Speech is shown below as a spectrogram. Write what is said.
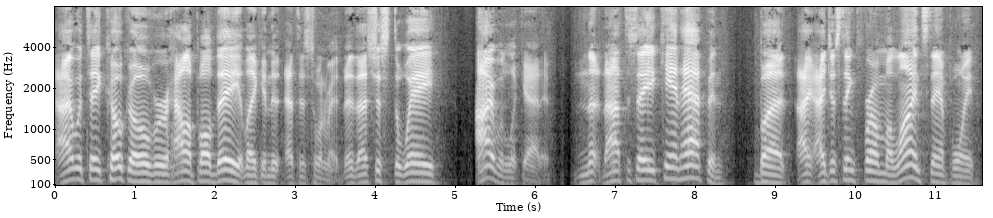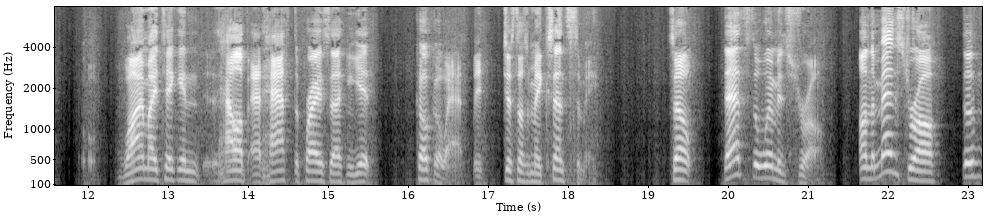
I would take Coco over Halep all day, like in the, at this tournament. That's just the way I would look at it. Not to say it can't happen, but I, I just think from a line standpoint, why am I taking Halep at half the price that I can get Coco at? It just doesn't make sense to me. So that's the women's draw. On the men's draw, the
